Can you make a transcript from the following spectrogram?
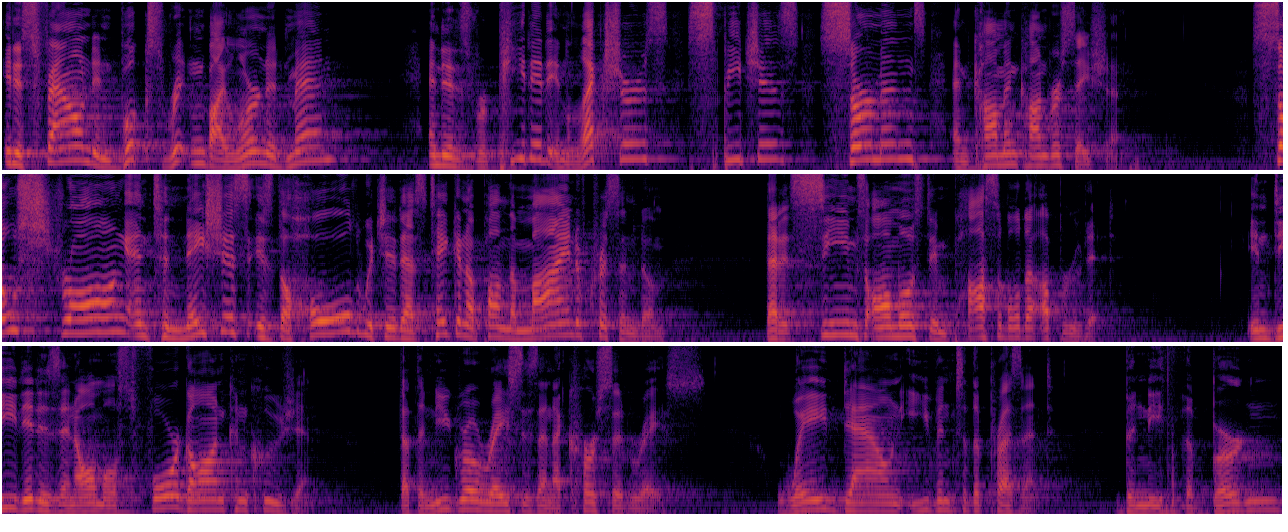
It is found in books written by learned men, and it is repeated in lectures, speeches, sermons, and common conversation. So strong and tenacious is the hold which it has taken upon the mind of Christendom that it seems almost impossible to uproot it. Indeed, it is an almost foregone conclusion that the Negro race is an accursed race, weighed down even to the present beneath the burden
